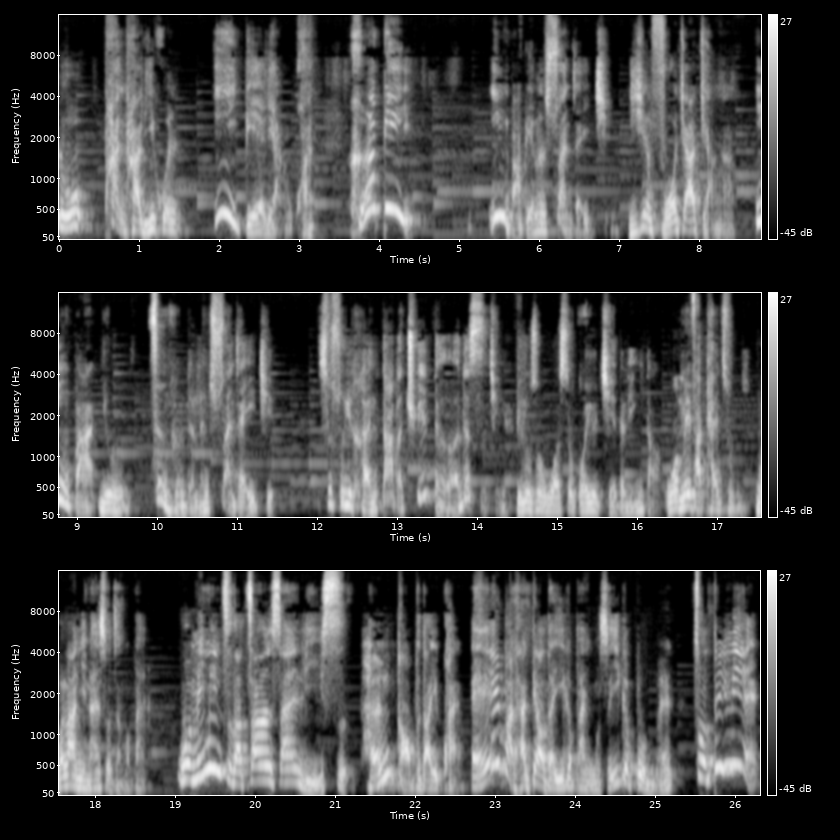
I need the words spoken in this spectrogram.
如判他离婚，一别两宽，何必硬把别人算在一起？以前佛家讲啊，硬把有憎恨的人算在一起。是属于很大的缺德的事情！比如说，我是国有企业的领导，我没法开除你，我让你难受怎么办？我明明知道张三李四很搞不到一块，哎，把他调到一个办公室、一个部门坐对面，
